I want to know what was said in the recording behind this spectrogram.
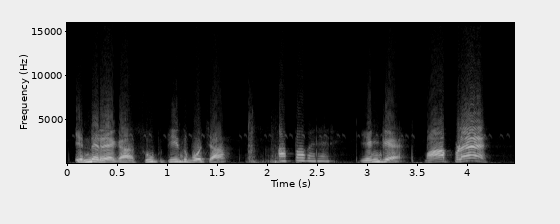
என்ன ரேகா சூப் தீந்து போச்சா? அப்பா வராரு. எங்க? மாப்பிள.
